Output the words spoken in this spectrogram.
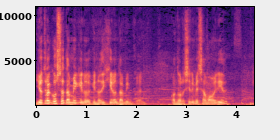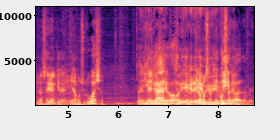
Y otra cosa también que, no- que nos dijeron también cuando recién empezamos a venir, que no sabían que era- éramos uruguayos. No, Sí, y gente claro, obvio. que Éramos argentinos. acá también.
